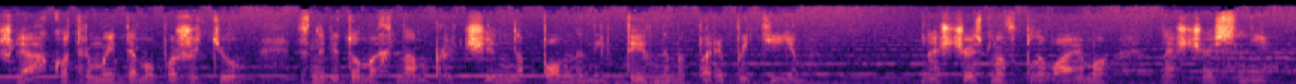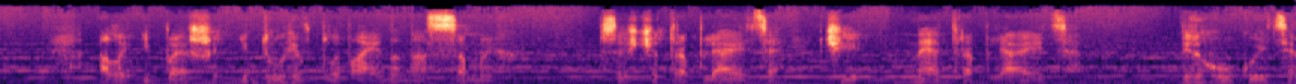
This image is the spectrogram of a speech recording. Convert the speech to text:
Шлях, котрим ми йдемо по життю, з невідомих нам причин наповнений дивними перипетіями. На щось ми впливаємо, на щось ні. Але і перше, і друге впливає на нас самих. Все, що трапляється чи не трапляється, відгукується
